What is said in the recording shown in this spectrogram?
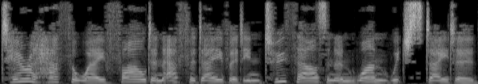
Tara Hathaway filed an affidavit in 2001 which stated,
